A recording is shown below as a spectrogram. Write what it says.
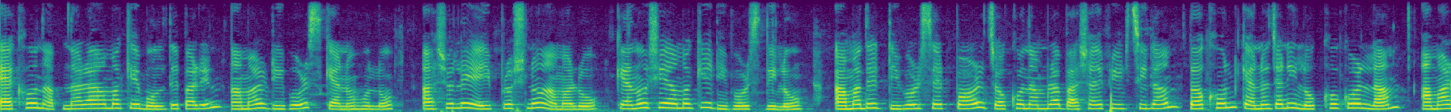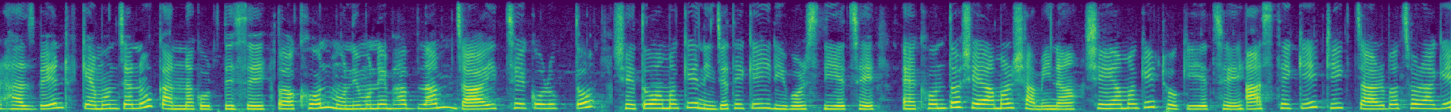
এখন আপনারা আমাকে বলতে পারেন, আমার ডিভোর্স কেন হলো? আসলে এই প্রশ্ন আমারও। কেন সে আমাকে ডিভোর্স দিল? আমাদের ডিভোর্সের পর যখন আমরা বাসায় ফিরছিলাম, তখন কেন জানি লক্ষ্য করলাম, আমার হাজবেন্ড কেমন যেন কান্না করতেছে। তখন মনে মনে ভাবলাম, যা ইচ্ছে করুক তো, সে তো আমাকে নিজে থেকেই ডিভোর্স দিয়েছে। এখন তো সে আমার স্বামী না, সে আমাকে ঠকিয়েছে। আজ থেকে ঠিক চার বছর আগে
